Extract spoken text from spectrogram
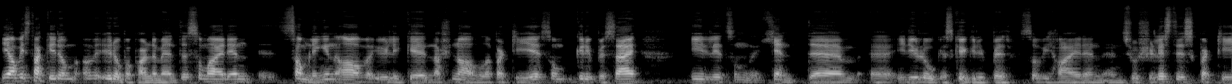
Ja, vi snakker om Europaparlamentet, som er en samlingen av ulike nasjonale partier som grupper seg i litt sånn kjente eh, ideologiske grupper. Så vi har en, en, sosialistisk parti,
